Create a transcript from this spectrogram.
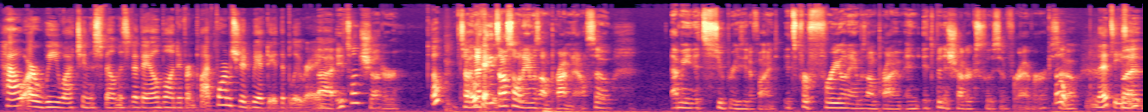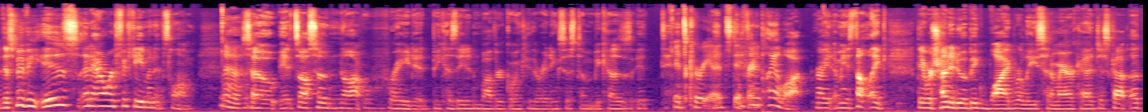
how are we watching this film is it available on different platforms or did we have to get the blu-ray Uh, it's on Shudder. oh So and I think okay it's also on Amazon Prime now. So I mean, it's super easy to find. It's for free on Amazon Prime, and it's been a Shudder exclusive forever. So. oh, that's easy But this movie is an hour and 58 minutes long. Uh, So it's also not rated because they didn't bother going through the rating system because it didn't, it's korea it's it didn't different play a lot, right? I mean, it's not like they were trying to do a big wide release in America. It just got a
